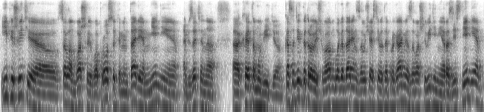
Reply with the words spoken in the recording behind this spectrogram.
и пишите э, в целом ваши вопросы, комментарии, мнения обязательно э, к этому видео. Константин Петрович, вам благодарен за участие в этой программе, за ваше видение, разъяснение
